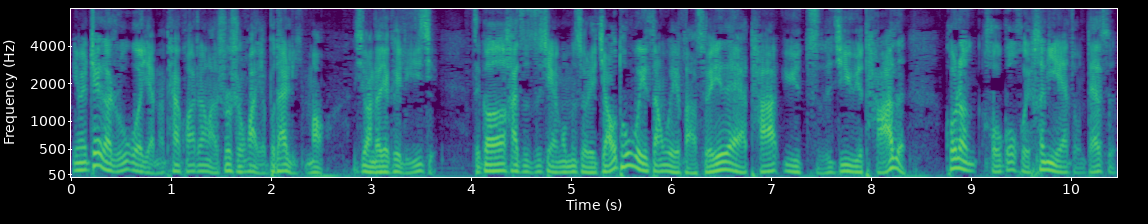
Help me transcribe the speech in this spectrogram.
因为这个如果演的太夸张了，说实话也不太礼貌。希望大家可以理解。这个还是之前我们说的交通违章违法，虽然他于自己于他人。可能后果会很严重，但是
